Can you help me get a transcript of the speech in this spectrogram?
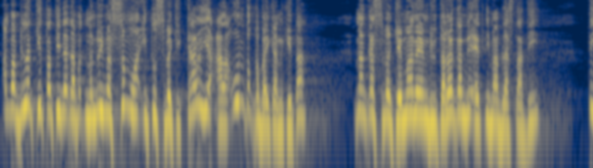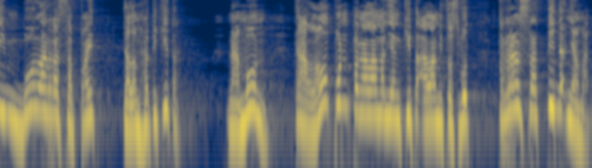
Apabila kita tidak dapat menerima semua itu sebagai karya Allah untuk kebaikan kita, maka sebagaimana yang diutarakan di ayat 15 tadi, timbullah rasa pahit dalam hati kita. Namun, kalaupun pengalaman yang kita alami tersebut terasa tidak nyaman,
